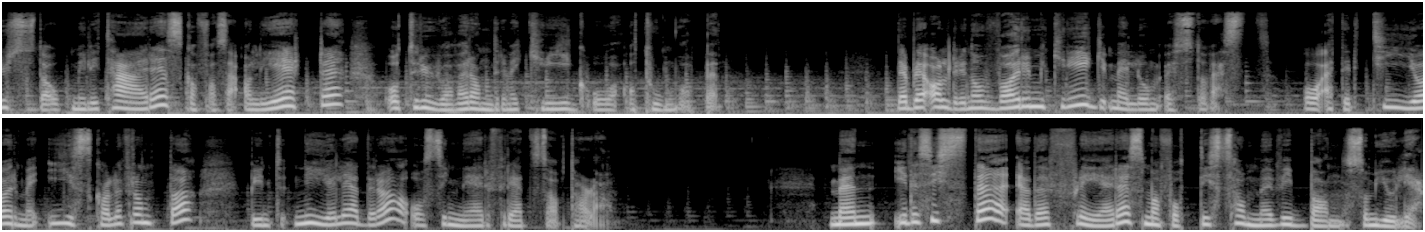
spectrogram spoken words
rusta opp militæret, skaffa seg allierte og trua hverandre med krig og atomvåpen. Det ble aldri noe varm krig mellom øst og vest. Og etter tiår med iskalde fronter begynte nye ledere å signere fredsavtaler. Men i det siste er det flere som har fått de samme vibbene som Julie.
